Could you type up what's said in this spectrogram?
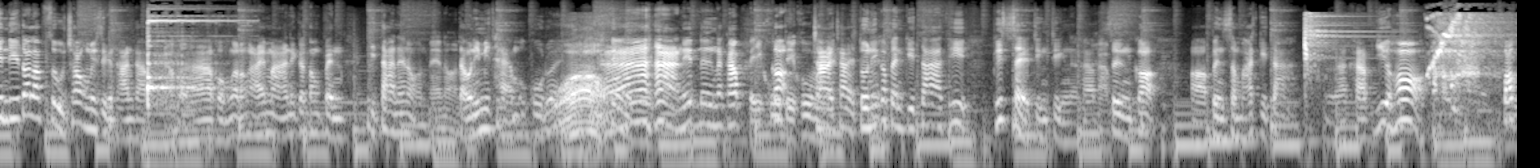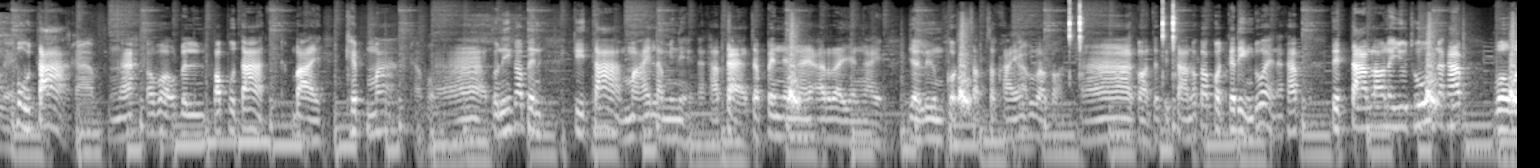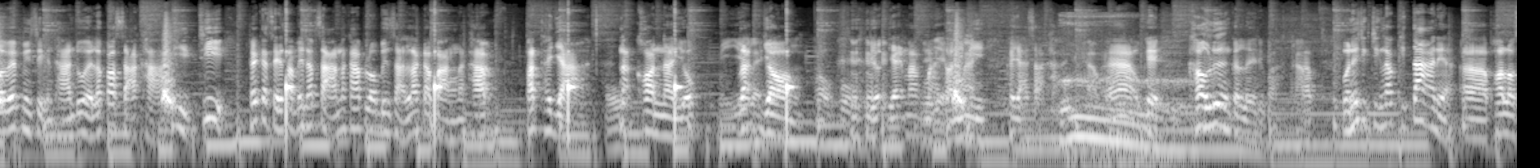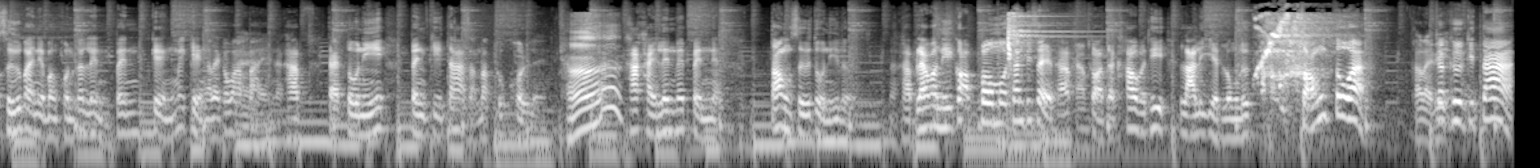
ดีครับยินดีต้อนรับสู่ช่องมิวสิกทานครับครับผมอ่าผมกับน้องไอซ์มานี่ก็ต้องเป็นกีตาร์แน่นอน แน่นอน แต่วันนี้มีแถมอุกูด้วยว้าวอ่านิดนึงนะครับตีคู่ก็ตีคู่มาใช่ใช่ตัวนี้ก็เป็นกีตาร์ที่พิเศษจริง ๆ นะครับ ครับ ซึ่งก็ เอ่อเป็น smart กีตาร์นะครับยี่ห้อ Poputar ครับนะเขาบอกเป็น Poputar by Kepma ครับผมอ่าตัวนี้ก็เป็นกีตาร์ไม้ laminate นะครับ แต่จะเป็นยังไงอะไรยังไง อย่าลืมกด subscribe ให้พวกเราก่อนอ่าก่อนจะติดตามแล้วก็กดกระดิ่งด้วยนะครับ ติดตามเราใน YouTube นะครับ w w w m u s i c ทานด้วย แล้วก็สาขาอีกที่เพชรเกษมสามทับสามนะครับโรบินสันลาดกระบังนะครับ พัทยา โอ้นครนายกมีเยระอะเลยยองโอ้โหเยอะแยะมากมาย เยอะแยะตอนนี้มากมายมีขยายสาขาครับ อ่าโอเค เข้าเรื่องกันเลยดีกว่าครับครับวันนี้จริงๆแล้วกีตาร์เนี่ยเอ่อพอเราซื้อไปเนี่ยบางคนก็เล่นเป็นเก่งไม่เก่งอะไรก็ว่าไปนะครับ แต่ตัวนี้เป็นกีตาร์สำหรับทุกคนเลย ถ้าใครเล่นไม่เป็นเนี่ยต้องซื้อตัวนี้เลยนะครับแล้ววันนี้ก็โปรโมชั่นพิเศษครับ ครับ ก่อนจะเข้าไปที่รายละเอียดลงลึก 2 ตัว เท่าไหร่พี่ ก็คือกีตาร์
